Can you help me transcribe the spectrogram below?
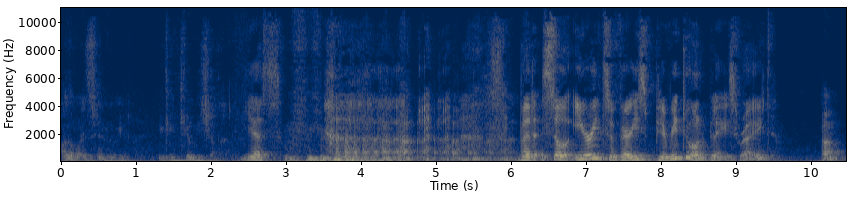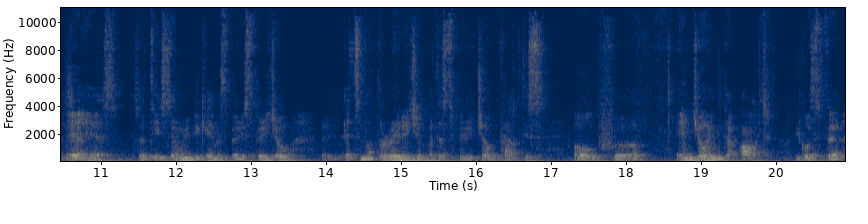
otherwise you know you can kill each other. Yes. but so here it's a very spiritual place, right? Huh? Yeah, yes. So tea ceremony became a very spiritual. It's not a religion, but a spiritual practice of uh, enjoying the art. Because the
